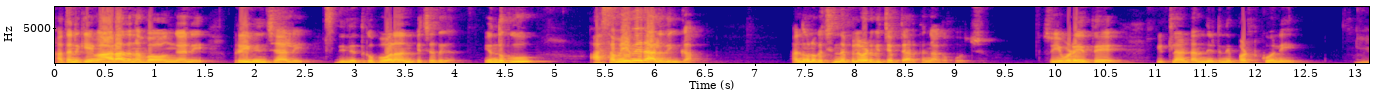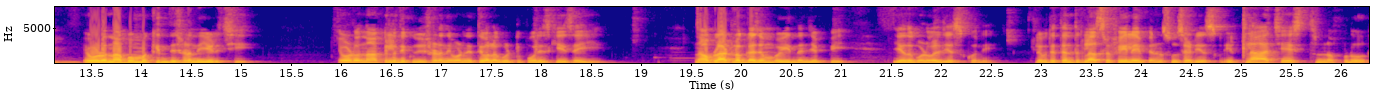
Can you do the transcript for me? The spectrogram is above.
అతనికి ఏం ఆరాధన భావం కానీ ప్రేమించాలి దీన్ని ఎత్తుకుపోవాలని అనిపించదుగా? ఎందుకు? ఆ సమయమే రాలేదు ఇంకా. అందుకని ఒక చిన్న పిల్లవాడికి చెప్తే అర్థం కాకపోవచ్చు. సో ఎవడైతే ఇట్లాంటి అన్నిటిని పట్టుకొని ఎవడో నా బొమ్మ కింద తీసాడని ఏడ్చి ఎవడో నా పిల్ల దిక్కు చూసాడని ఎవడో నెత్తి వల్ల కొట్టి పోలీస్ కేసు అయ్యి నా ప్లాట్లో గజం పోయిందని చెప్పి ఏదో గొడవలు చేసుకొని లేకపోతే టెన్త్ క్లాస్లో ఫెయిల్ అయిపోయిన సూసైడ్ చేసుకుని ఇట్లా చేస్తున్నప్పుడు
